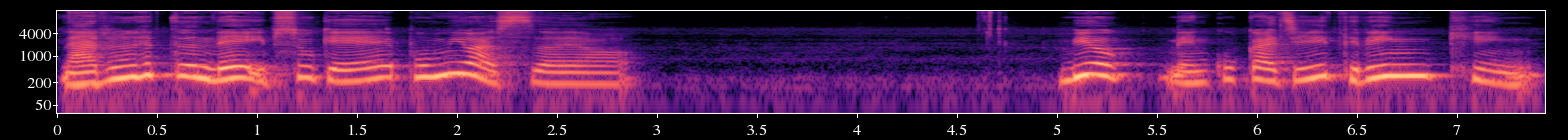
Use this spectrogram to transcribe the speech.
나른했던 내 입속에 봄이 왔어요. 미역 냉국까지 드링킹.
